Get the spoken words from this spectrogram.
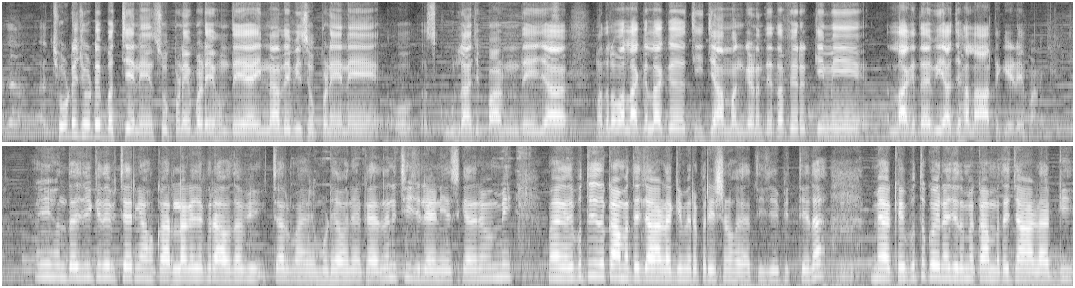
ਅੱਛਾ ਛੋਟੇ ਛੋਟੇ ਬੱਚੇ ਨੇ ਸੁਪਨੇ ਬੜੇ ਹੁੰਦੇ ਆ ਇਹਨਾਂ ਦੇ ਵੀ ਸੁਪਨੇ ਨੇ ਉਹ ਸਕੂਲਾਂ 'ਚ ਪੜ੍ਹਨ ਦੇ ਜਾਂ ਮਤਲਬ ਅਲੱਗ-ਅਲੱਗ ਚੀਜ਼ਾਂ ਮੰਗਣ ਦੇ ਤਾਂ ਫਿਰ ਕਿਵੇਂ ਲੱਗਦਾ ਵੀ ਅੱਜ ਹਾਲਾਤ ਕਿਹੜੇ ਬਣ ਗਏ? ਇਹ ਹੁੰਦਾ ਜੀ ਕਿਤੇ ਵਿਚਾਰੀਆਂ ਉਹ ਕਰ ਲੱਗ ਜਾ ਫਿਰ ਆਪਦਾ ਵੀ ਚਰ ਮੈਂ ਮੁੜਿਆ ਉਹਨੇ ਕਹਿੰਦੇ ਨੇ ਚੀਜ਼ ਲੈਣੀ ਅਸੀਂ ਕਹਿੰਦੇ ਨੇ ਮੰਮੀ ਮੈਂ ਕਹਿੰਦੀ ਪੁੱਤ ਜਦੋਂ ਕੰਮ ਤੇ ਜਾਣ ਲੱਗੀ ਮੇਰਾ ਆਪਰੇਸ਼ਨ ਹੋਇਆ ਸੀ ਜੇ ਪਿੱਤੇ ਦਾ ਮੈਂ ਕਿਹਾ ਪੁੱਤ ਕੋਈ ਨਾ ਜਦੋਂ ਮੈਂ ਕੰਮ ਤੇ ਜਾਣ ਲੱਗ ਗਈ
